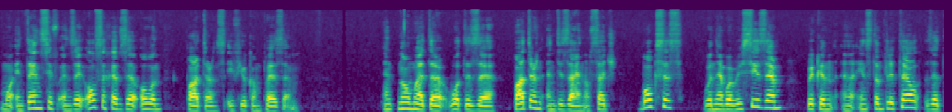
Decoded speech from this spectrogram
more intensive and they also have their own patterns if you compare them. And no matter what is the pattern and design of such boxes, whenever we see them, we can uh, instantly tell that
